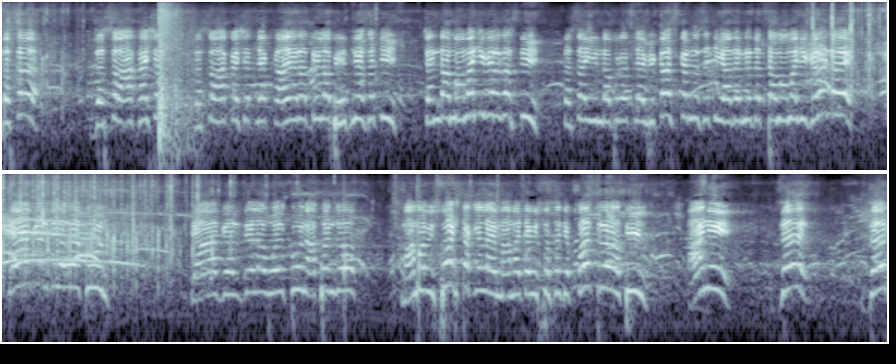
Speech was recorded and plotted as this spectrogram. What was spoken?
जसं जसं आकाशात जसं आकाशातल्या काळ्या रात्रीला भेदण्यासाठी चंदा मामाची गरज असती तसं इंदापुरातल्या विकास करण्यासाठी आदरणीय दत्ता मामाची गरज आहे. त्या गरजेला ओळखून त्या गरजेला ओळखून आपण जो मामा विश्वास टाकलेला आहे मामा त्या विश्वासाचे पात्र असतील. आणि जर जर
